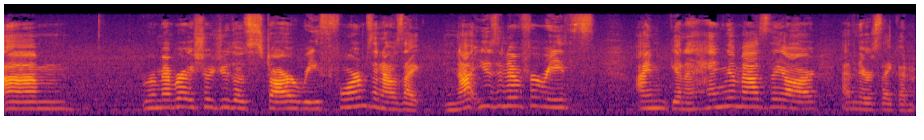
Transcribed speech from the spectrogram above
Um, remember I showed you those star wreath forms and I was like, not using them for wreaths. I'm gonna hang them as they are and there's like an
